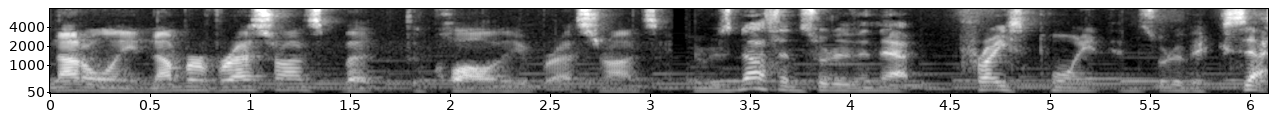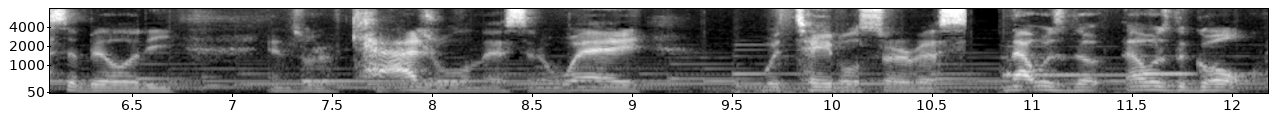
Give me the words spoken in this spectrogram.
not only number of restaurants, but the quality of restaurants. There was nothing sort of in that price point and sort of accessibility and sort of casualness in a way with table service. And that was the that was the goal.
